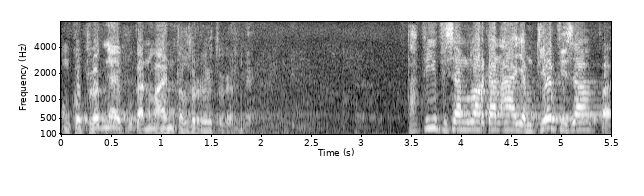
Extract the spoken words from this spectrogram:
Gobloknya ya bukan main telur itu kan tapi bisa mengeluarkan ayam dia bisa apa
